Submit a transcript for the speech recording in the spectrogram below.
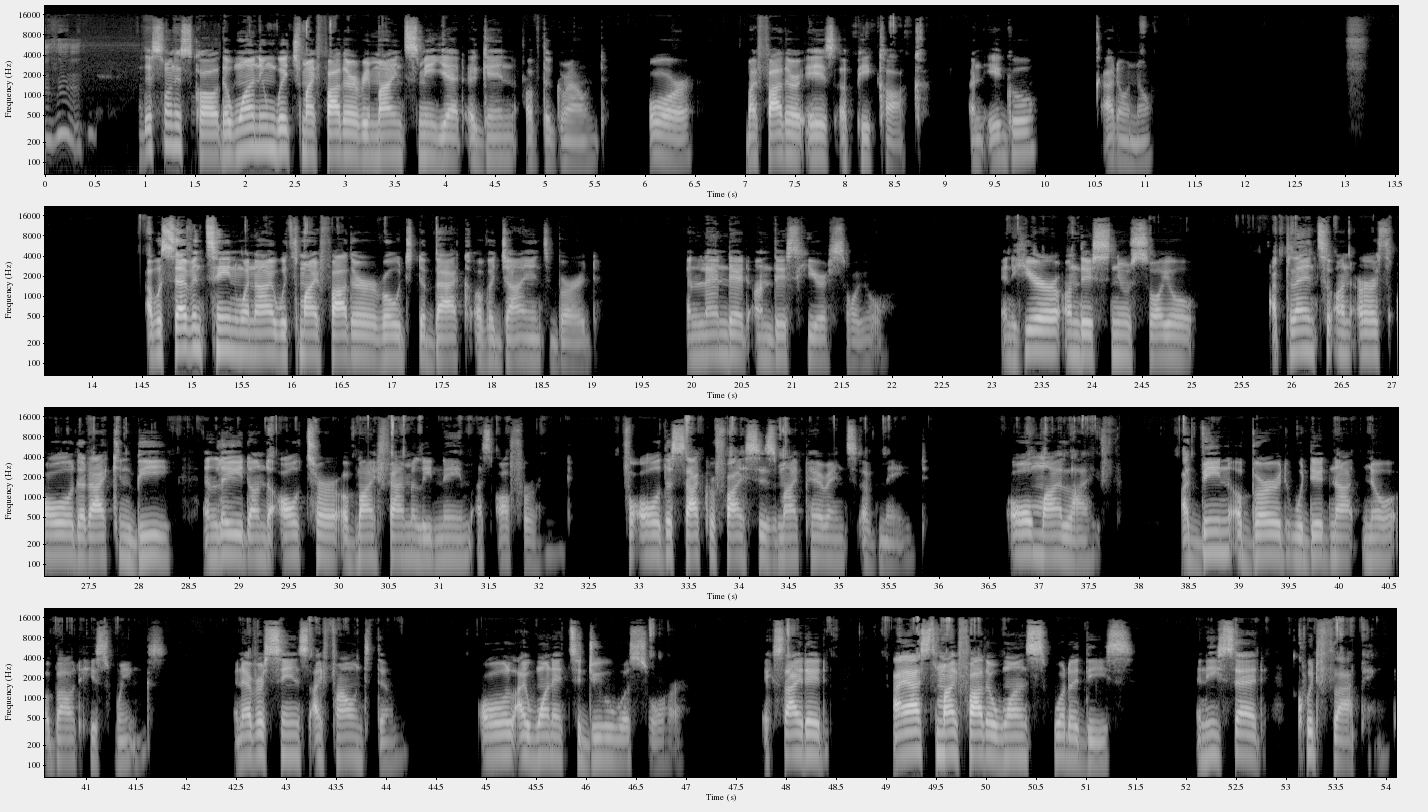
Mm-hmm. This one is called The One in Which My Father Reminds Me Yet Again of the Ground, or My Father is a Peacock, an Eagle, I don't know. I was 17 when I, with my father, rode the back of a giant bird and landed on this here soil. And here on this new soil, I plan to unearth all that I can be and lay it on the altar of my family name as offering for all the sacrifices my parents have made. All my life, I'd been a bird who did not know about his wings. And ever since I found them, all I wanted to do was soar. Excited, I asked my father once, What are these? And he said, Quit flapping.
